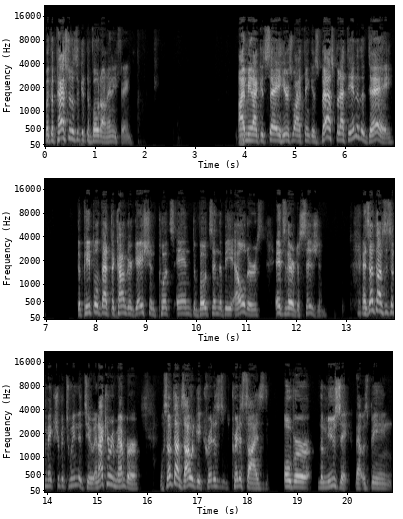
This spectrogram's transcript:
but the pastor doesn't get to vote on anything. I mean, I could say here's what I think is best, but at the end of the day, the people that the congregation puts in the votes in to be elders, it's their decision. And sometimes it's a mixture between the two. And I can remember, well, sometimes I would get criticized over the music that was being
